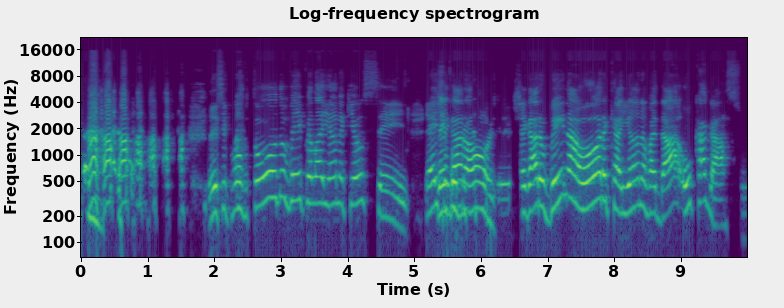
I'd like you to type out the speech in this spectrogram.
Esse povo todo veio pela Iana que eu sei. E aí chegaram aonde? Chegaram bem na hora que a Iana vai dar o cagaço.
